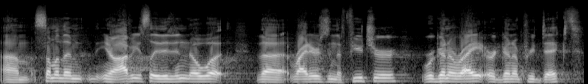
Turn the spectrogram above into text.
um, some of them, you know, obviously they didn't know what the writers in the future were going to write or going to predict.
